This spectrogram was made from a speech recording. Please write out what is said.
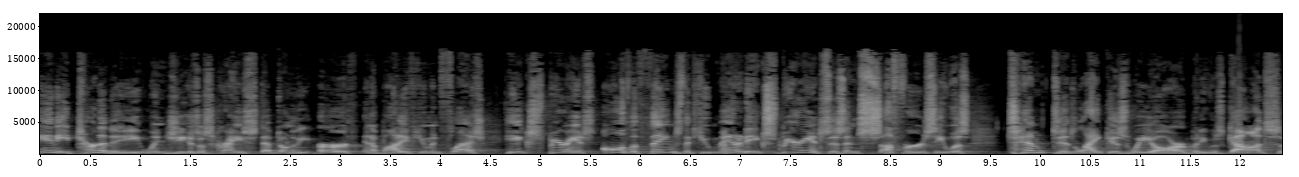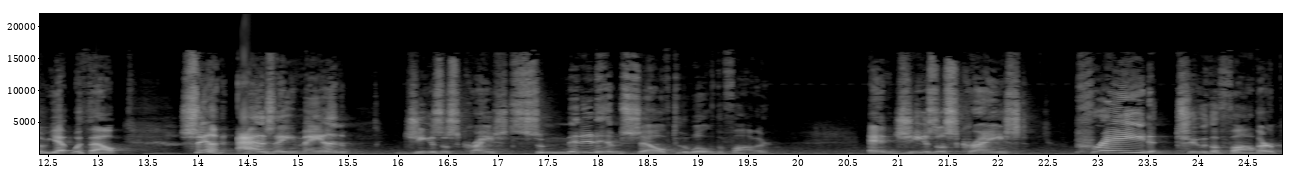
in eternity, when Jesus Christ stepped onto the earth in a body of human flesh, he experienced all the things that humanity experiences and suffers. He was tempted like as we are, but he was God, so yet without sin. As a man, Jesus Christ submitted himself to the will of the Father, and Jesus Christ prayed to the Father,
